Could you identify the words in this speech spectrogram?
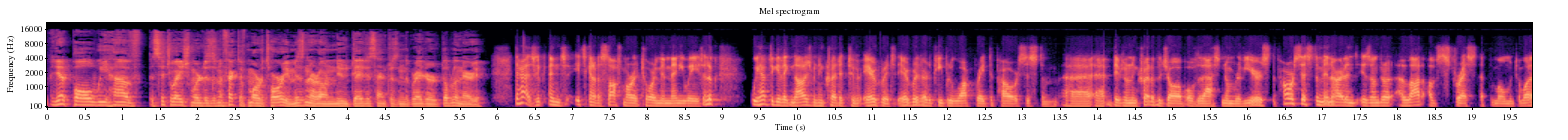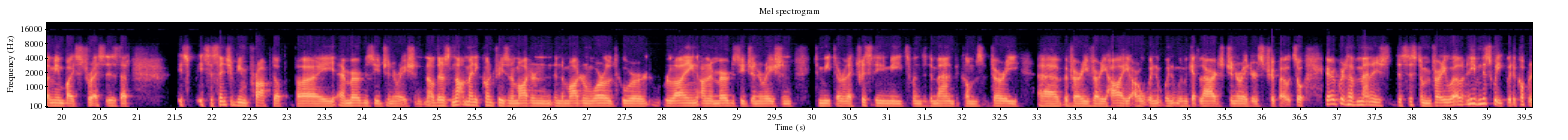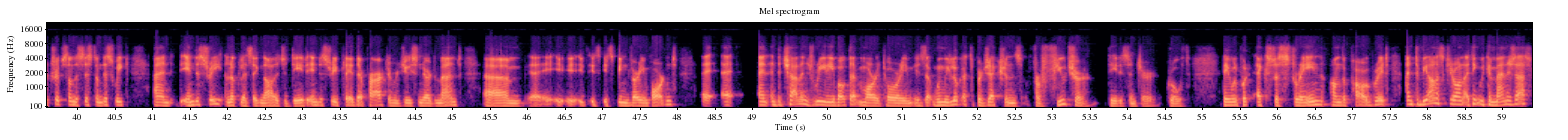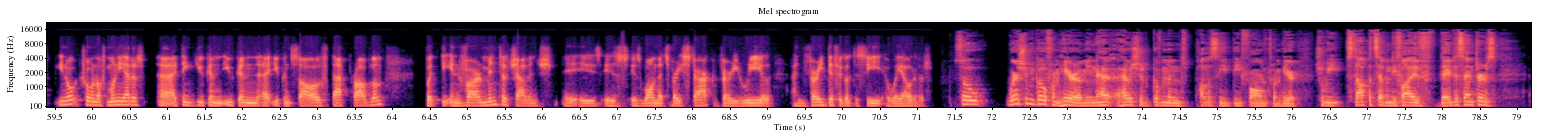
And yet, Paul, we have a situation where there's an effective moratorium, isn't there, on new data centres in the greater Dublin area? There has, and it's kind of a soft moratorium in many ways. And look, we have to give acknowledgement and credit to EirGrid. EirGrid are the people who operate the power system. Uh, uh, they've done an incredible job over the last number of years. The power system in Ireland is under a lot of stress at the moment. And what I mean by stress is that it's it's essentially being propped up by emergency generation. Now, there's not many countries in the modern in the modern world who are relying on emergency generation to meet their electricity needs when the demand becomes very, uh, very, very high, or when, when when we get large generators trip out. So, EirGrid have managed the system very well, and even this week, we had a couple of trips on the system this week, and the industry. And look, let's acknowledge the data industry played their part in reducing their demand. Um, it, it, it's been very important. Uh, uh and, and the challenge really about that moratorium is that when we look at the projections for future data center growth, they will put extra strain on the power grid. And to be honest, Ciaran, I think we can manage that. You know, throw enough money at it. Uh, I think you can you can uh, you can solve that problem. But the environmental challenge is is is one that's very stark, very real, and very difficult to see a way out of it. So where should we go from here? I mean, how, how should government policy be formed from here? Should we stop at 75 data centers?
